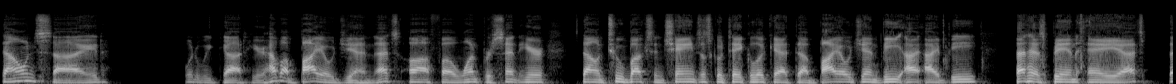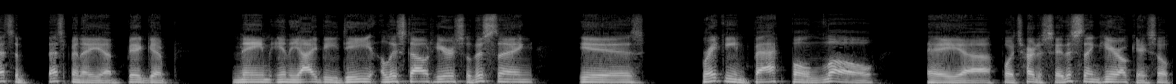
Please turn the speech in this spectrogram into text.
downside, what do we got here? How about Biogen? That's off uh, one here. It's down two bucks and change. Let's go take a look at uh, Biogen, B-I-I-B. That has been a uh, that's that's a that's been a, a big uh, name in the IBD list out here. So this thing is breaking back below a. Uh, boy, it's hard to say. This thing here. Okay, so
